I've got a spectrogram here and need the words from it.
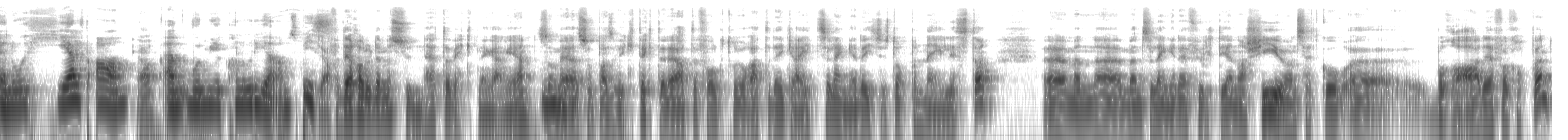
er noe helt annet Ja. enn hvor mye kalorier de spiser. Ja, for der har du det med sunnhet og vekten en gang igjen, som Mm. er såpass viktig. Det er at folk tror at det er greit så lenge det ikke står på nei-lista. Eh, Men, eh, men så lenge det er fullt i energi, uansett hvor eh, bra det er for kroppen,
